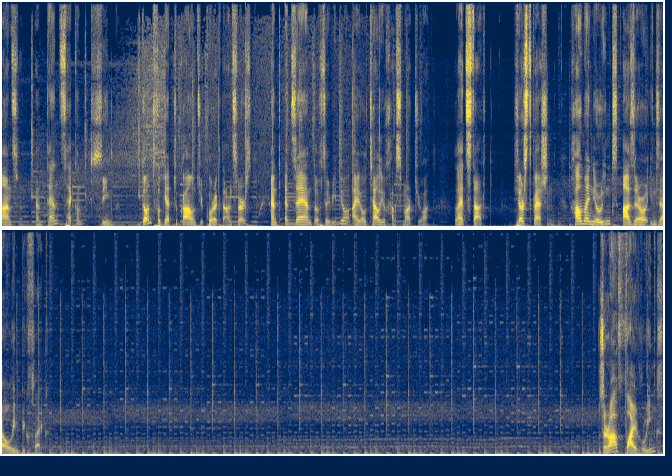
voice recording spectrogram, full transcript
answer and 10 seconds to think. Don't forget to count your correct answers and at the end of the video I will tell you how smart you are. Let's start. First question. How many rings are there in the Olympic flag? There are five rings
